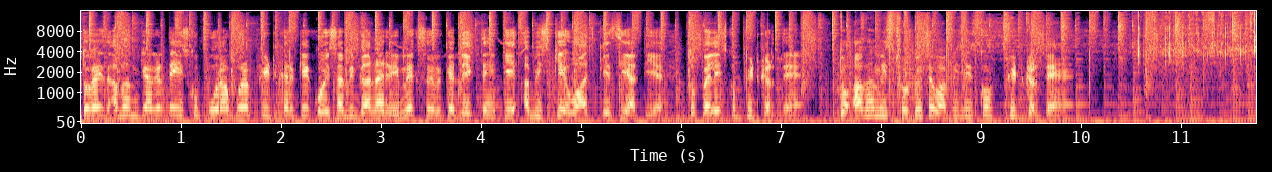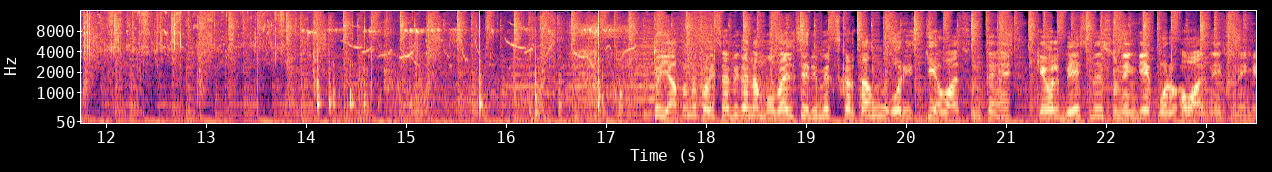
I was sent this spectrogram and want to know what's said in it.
तो गाइज़ अब हम क्या करते हैं, इसको पूरा पूरा फिट करके कोई सा भी गाना रिमिक्स करके देखते हैं कि अब इसकी आवाज़ कैसी आती है। तो पहले इसको फिट करते हैं। तो अब हम इस छोटू से वापस इसको फिट करते हैं। तो यहाँ पर मैं कोई सा भी गाना मोबाइल से रिमिक्स करता हूँ और इसकी आवाज़ सुनते हैं, केवल बेस बेस सुनेंगे और आवाज़ नहीं सुनेंगे।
